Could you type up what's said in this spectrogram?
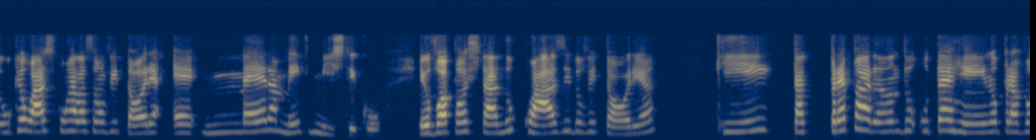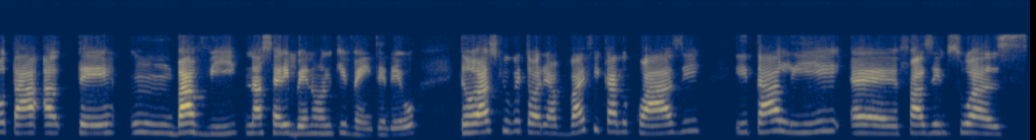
o que eu acho com relação ao Vitória é meramente místico. Eu vou apostar no quase do Vitória, que está preparando o terreno para voltar a ter um Bavi na Série B no ano que vem, entendeu? Então, eu acho que o Vitória vai ficar no quase e tá ali é, fazendo suas,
